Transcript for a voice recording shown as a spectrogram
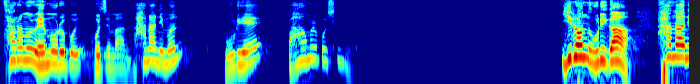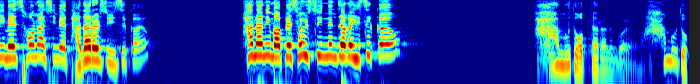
사람은 외모를 보- 보지만 하나님은 우리의 마음을 보십니다. 이런 우리가 하나님의 선하심에 다다를 수 있을까요? 하나님 앞에 설 수 있는 자가 있을까요? 아무도 없다라는 거예요. 아무도.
